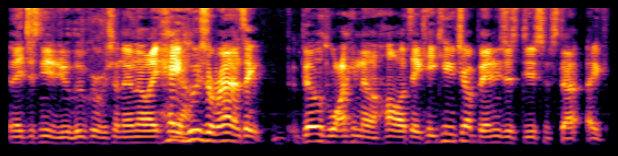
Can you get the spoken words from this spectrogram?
and they just need to do loop group or something and they're like hey Yeah. who's around it's like Bill's walking down the hall it's like hey can you jump in and just do some stuff like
